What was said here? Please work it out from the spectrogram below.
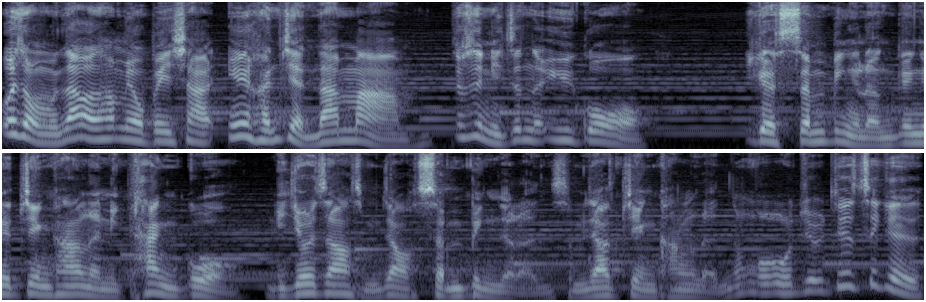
为什么我们知道他没有被吓？因为很简单嘛，就是你真的遇过一个生病的人跟一个健康的人，你看过，你就知道什么叫生病的人，什么叫健康人。我我觉得这个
